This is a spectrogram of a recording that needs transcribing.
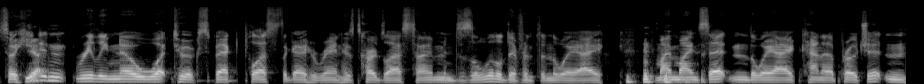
So he Yeah. didn't really know what to expect. Plus, the guy who ran his cards last time and is a little different than the way I my mindset and the way I kind of approach it. And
